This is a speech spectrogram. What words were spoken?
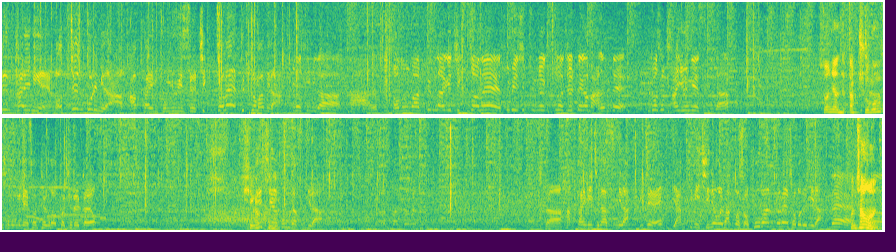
멋진 타이밍에 멋진 골입니다. 하프타임 종료 있을 직전에 득점합니다. 그렇습니다. 아, 역시 전후반 끝나기 직전에 수비 집중력이 틀어질 때가 많은데 그것을 잘 이용했습니다. 소니한테 딱 주고 자, 손흥민의 선택은 어떻게 될까요? 키가 크니까 자 하프타임이 지났습니다. 이제 양 팀이 진영을 바꿔서 후반전에 접어듭니다. 네. 권창훈. 자,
